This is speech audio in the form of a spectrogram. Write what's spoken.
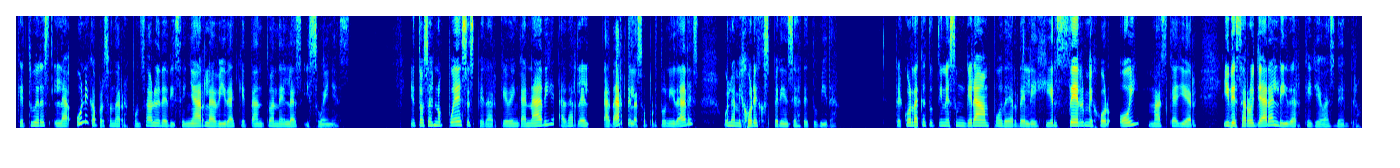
que tú eres la única persona responsable de diseñar la vida que tanto anhelas y sueñas. Entonces no puedes esperar que venga nadie a, darle, a darte las oportunidades o las mejores experiencias de tu vida. Recuerda que tú tienes un gran poder de elegir ser mejor hoy más que ayer y desarrollar al líder que llevas dentro.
